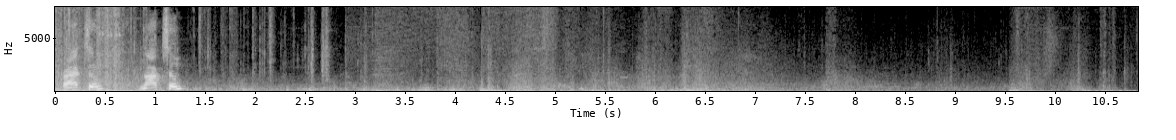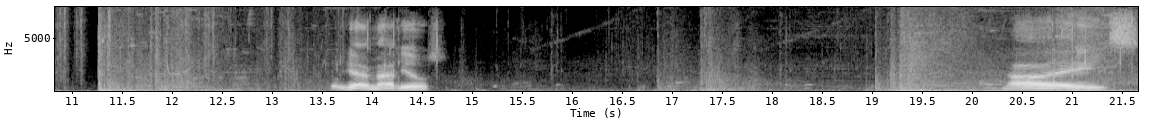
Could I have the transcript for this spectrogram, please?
Cracked him. Knocked him. Oh yeah, Matt Hills. Nice.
